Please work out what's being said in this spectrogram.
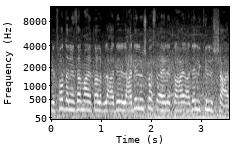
يتفضل ينزل معي طالب العداله، العداله مش بس لأهالي الضحايا، العداله لكل الشعب.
